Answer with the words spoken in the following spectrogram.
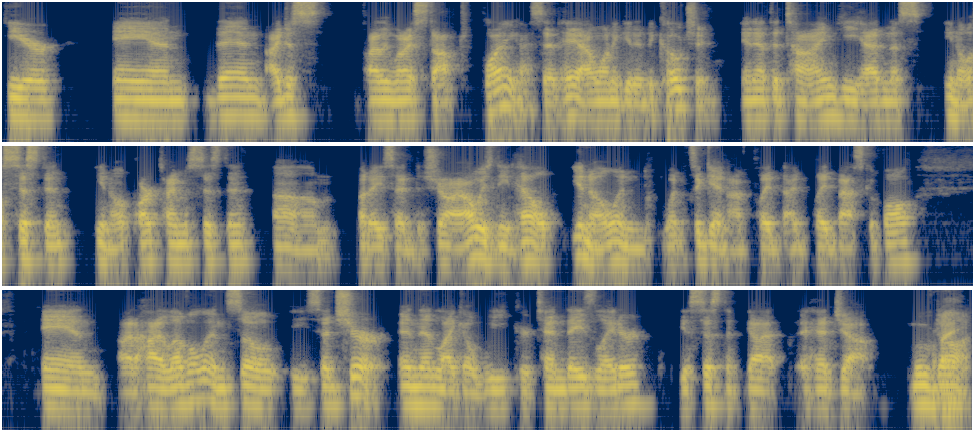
here, and then I just finally when I stopped playing, I said, "Hey, I want to get into coaching." And at the time, he had an you know assistant, you know, part time assistant. Um, but I said, "Sure, I always need help," you know. And once again, I played I played basketball and at a high level, and so he said, "Sure." And then like a week or ten days later, the assistant got a head job, moved Right. on,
